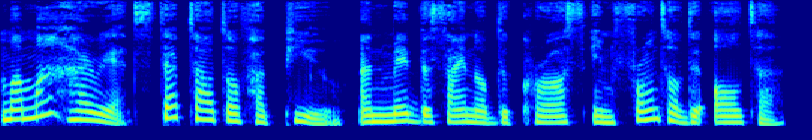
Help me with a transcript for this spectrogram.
Mama Harriet stepped out of her pew and made the sign of the cross in front of the altar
